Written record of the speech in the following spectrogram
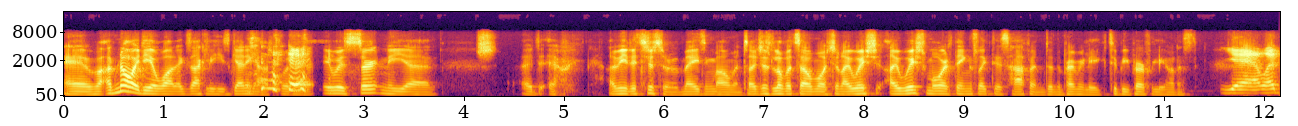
Um, I've no idea what exactly he's getting at, but uh, it was certainly uh, mean, it's just an amazing moment. I just love it so much, and I wish I wish more things like this happened in the Premier League. To be perfectly honest. Yeah, well,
